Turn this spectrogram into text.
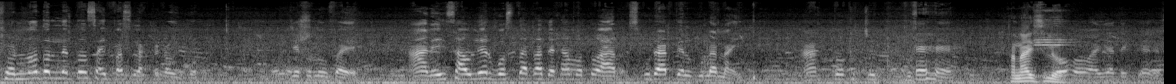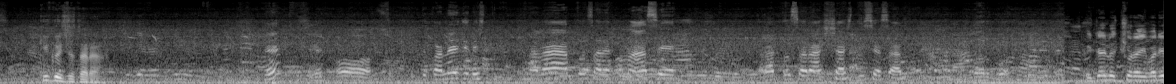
স্বর্ণ ধরলে তো চার পাঁচ লাখ টাকা হইব যে কোনো উপায়ে। আর এই চাউলের বস্তাটা দেখা মতো আর স্কুটার তেলগুলা নাই। আর তো কিছু হ্যাঁ হ্যাঁ। থানা আইছিল? আইয়া দেখে গেছে। কি কইছো তারা? হ্যাঁ? ও দোকানের জিনিস তারা তো স্যার এখনও আছে। তারা তো স্যার আশ্বাস দিছে স্যার। ধরবো। এটা হলো চোরাইবাড়ি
